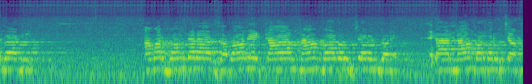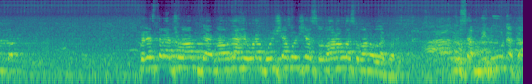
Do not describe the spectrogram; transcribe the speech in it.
ইবাদি আমার বান্দারা জবানে কার নাম বারবার উচ্চারণ করে? কার নাম বারবার উচ্চারণ করে? ফেরেশতারা জবাব দেয় মাওলা হে ওরা বৈশা বৈশা সুবহানাল্লাহ সুবহানাল্লাহ করে। ইউসাব্বিহুনাকা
